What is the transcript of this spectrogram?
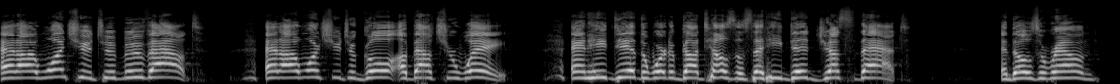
And I want you to move out. And I want you to go about your way. And he did. The word of God tells us that he did just that. And those around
